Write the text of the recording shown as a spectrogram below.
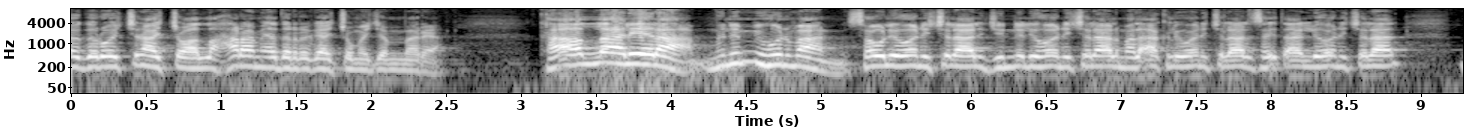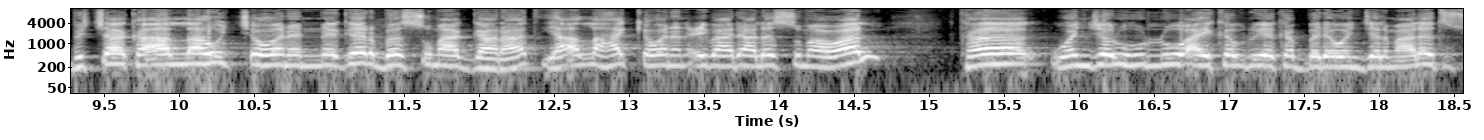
ነገሮች ናቸው አላ ሐራም ያደረጋቸው መጀመሪያ። ከአላህ ሌላ ምንም ይሁን ማን ሰው ሊሆን ይችላል ጅን ሊሆን ይችላል መልአክ ሊሆን ይችላል ሰይጣን ሊሆን ይችላል። ብቻ ከአላህ ውጭ የሆነን ነገር በእሱ ማጋራት የአላህ ሀቅ የሆነን ዒባዳ ለእሱ ማዋል ከወንጀሉ ሁሉ አይከብዱ የከበደ ወንጀል ማለት እሱ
